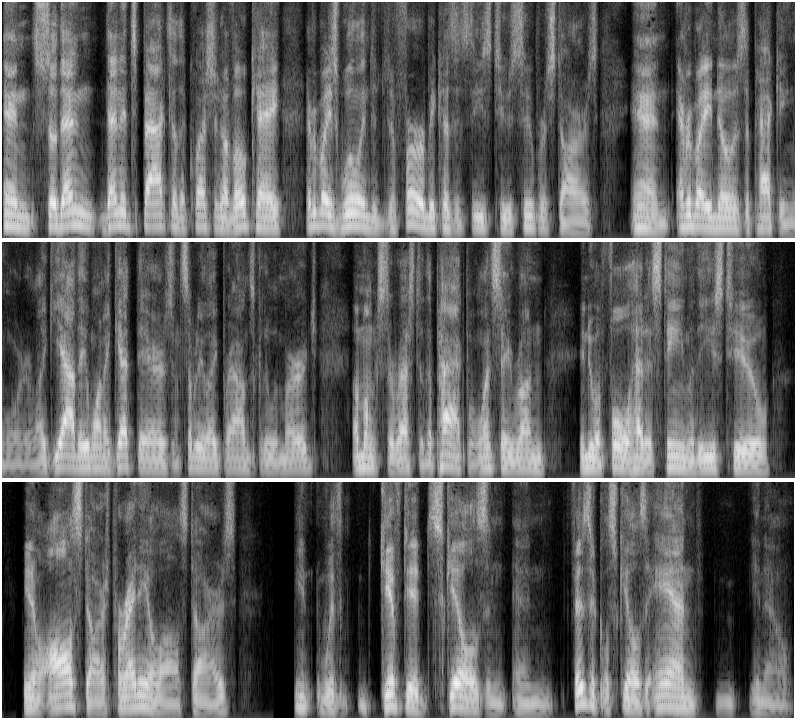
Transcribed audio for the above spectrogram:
And so then then it's back to the question of okay, everybody's willing to defer because it's these two superstars and everybody knows the pecking order. Like, yeah, they want to get theirs, and somebody like Brown's going to emerge amongst the rest of the pack. But once they run into a full head of steam with these two, you know, all stars, perennial all stars, with gifted skills and and physical skills, and you know,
